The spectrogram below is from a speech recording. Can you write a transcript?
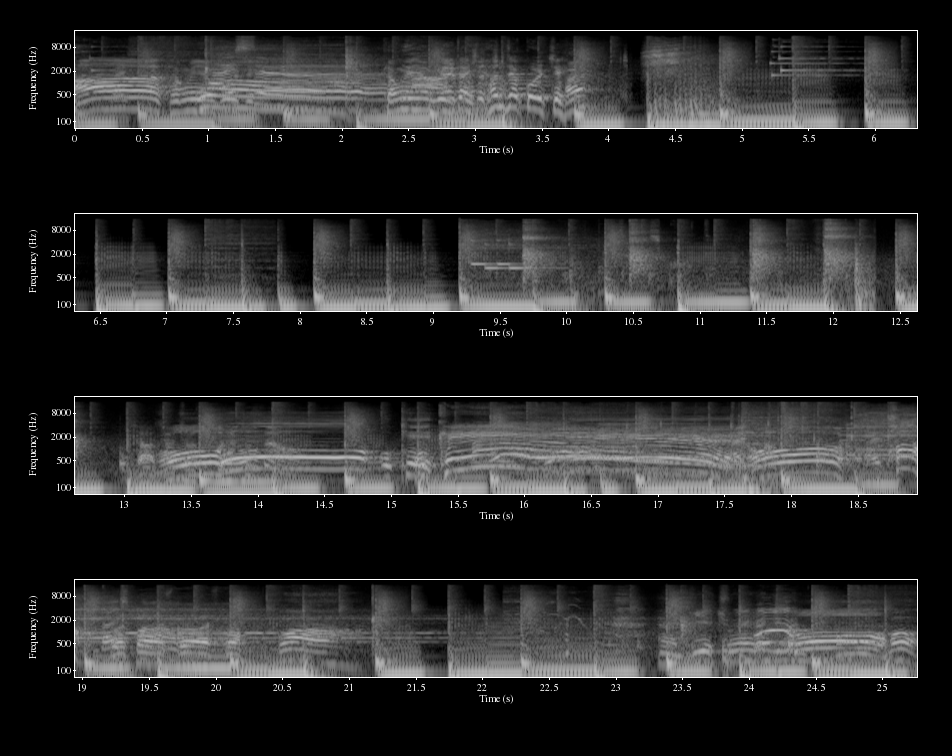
아 경민이 형. 경민이 형 일단 현재 꼴찌. 자, 파. 좋았어, 좋았어. 와. 네, 위에 중요한 건 이거. 어.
